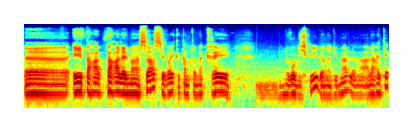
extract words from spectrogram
Euh, et par, parallèlement à ça, c'est vrai que quand on a créé nouveau biscuit, ben on a du mal à, à l'arrêter.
